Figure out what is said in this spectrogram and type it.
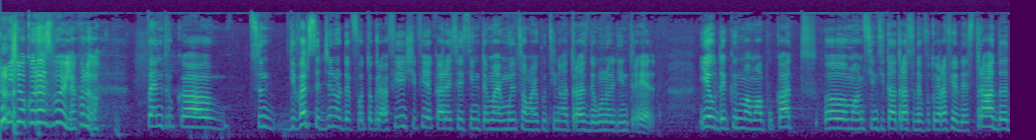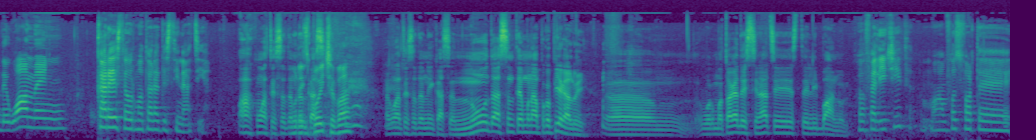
în mijlocul războiului acolo? Pentru că sunt diverse genuri de fotografie și fiecare se simte mai mult sau mai puțin atras de unul dintre ele. Eu, de când m-am apucat, uh, m-am simțit atrasă de fotografie de stradă, de oameni. Care este următoarea destinație? Ah, acum trebuie să dăm Un din război casă. ceva? Acum trebuie să dăm din casă. Nu, dar suntem în apropierea lui. Uh, următoarea destinație este Libanul. Vă felicit, am fost foarte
